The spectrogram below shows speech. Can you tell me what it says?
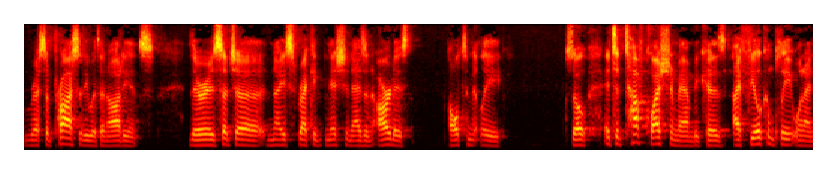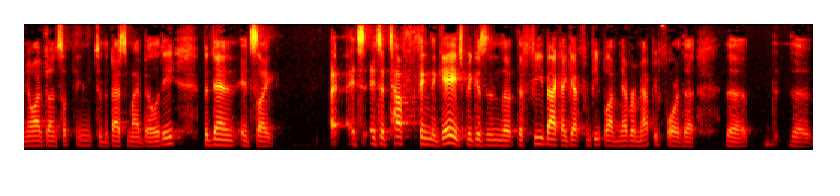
reciprocity with an audience there is such a nice recognition as an artist ultimately. So it's a tough question man because i feel complete when i know i've done something to the best of my ability. But then it's like it's it's a tough thing to gauge because then the, the feedback i get from people i've never met before the the the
